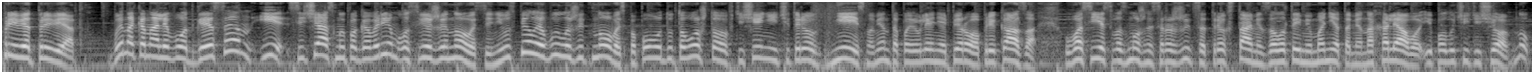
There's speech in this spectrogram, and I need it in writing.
привет-привет! Вы на канале Вот ГСН и сейчас мы поговорим о свежей новости. Не успел я выложить новость по поводу того, что в течение 4 дней с момента появления первого приказа у вас есть возможность разжиться 300 золотыми монетами на халяву и получить еще, ну,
